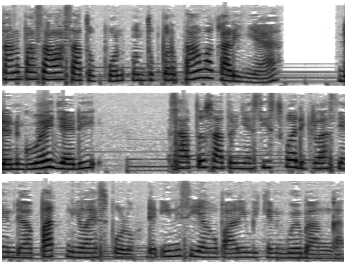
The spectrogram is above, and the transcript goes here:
tanpa salah satupun untuk pertama kalinya. Dan gue jadi satu-satunya siswa di kelas yang dapat nilai 10. Dan ini sih yang paling bikin gue bangga.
